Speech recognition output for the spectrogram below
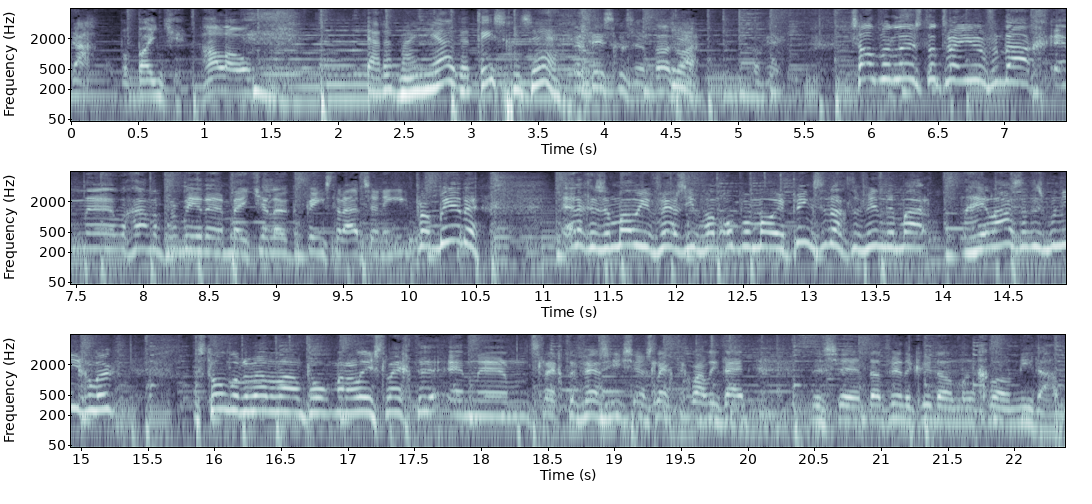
Ja, op een bandje. Hallo. Ja, dat maakt niet uit. Het is gezegd. Het is gezet, dat is waar. Oké. Zandvoort Lunch tot twee uur vandaag. En eh, we gaan er proberen een beetje een leuke Pinksteruitzending. Ik probeerde ergens een mooie versie van Op een mooie Pinksterdag te vinden. Maar helaas, dat is me niet gelukt. Er stonden er wel een aantal, maar alleen slechte. En eh, slechte versies en slechte kwaliteit. Dus eh, dat wil ik u dan gewoon niet aandoen.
